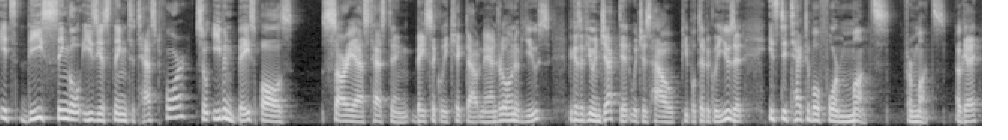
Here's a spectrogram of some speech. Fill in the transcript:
it's the single easiest thing to test for. So even baseball's sorry ass testing basically kicked out nandrolone of use because if you inject it, which is how people typically use it, it's detectable for months. For months. Okay.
